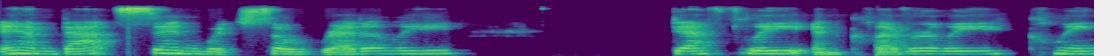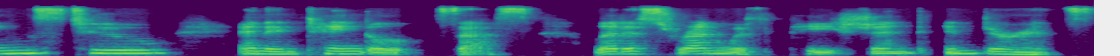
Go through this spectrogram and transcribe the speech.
and that sin which so readily, deftly, and cleverly clings to and entangles us. Let us run with patient endurance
